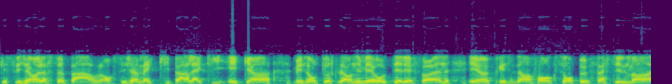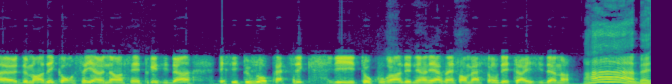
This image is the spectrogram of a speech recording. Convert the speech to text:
que ces gens-là se parlent. On sait jamais qui parle à qui et quand, mais ils ont tous leur numéro de téléphone. Et un président en fonction peut facilement euh, demander conseil à un ancien président. Et c'est toujours pratique s'il est au courant des dernières informations d'État, évidemment. Ah, ben,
